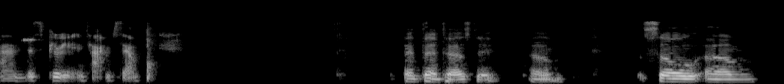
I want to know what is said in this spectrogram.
um, this period in time. So fantastic. Um, so, um,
